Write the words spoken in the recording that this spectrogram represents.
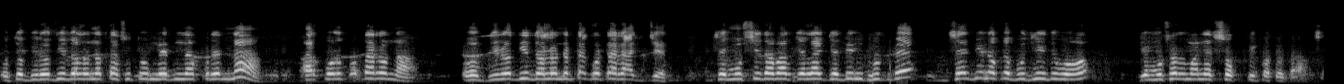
ও তো বিরোধী দলনেতা শুধু মেদিনীপুরের না, আর কলকাতারও না। ও বিরোধী দলনেতা গোটা রাজ্যের। যে মুর্শিদাবাদ জেলায় যেদিন ঢুকবে, সেদিন ওকে বুঝিয়ে দেব যে মুসলমানের শক্তি কতটা আছে।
